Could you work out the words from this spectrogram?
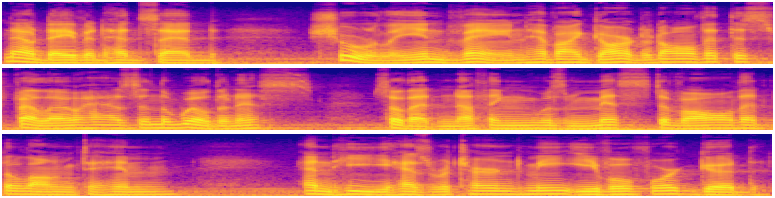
Now David had said, Surely in vain have I guarded all that this fellow has in the wilderness, so that nothing was missed of all that belonged to him. And he has returned me evil for good.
